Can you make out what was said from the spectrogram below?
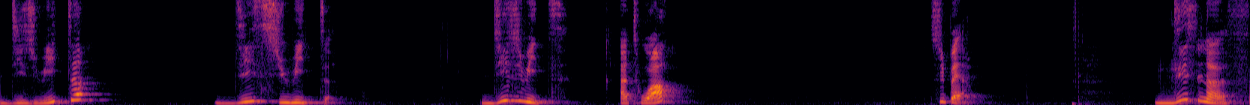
18. 18. 18. À toi. Super. 19.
